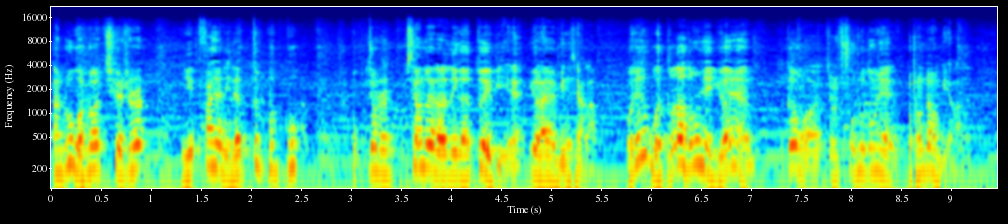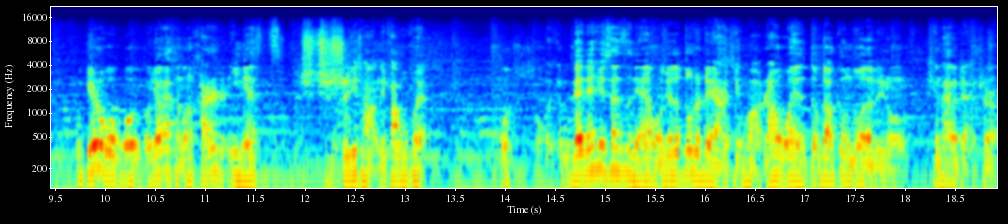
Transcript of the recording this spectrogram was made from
那如果说确实你发现你的都不不就是相对的那个对比越来越明显了，我觉得我得到东西远远跟我就是付出东西不成正比了。我比如我我我原来可能还是一年十十几场那发布会，我我连连续三四年，我觉得都是这样的情况，然后我也得不到更多的这种平台的展示。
